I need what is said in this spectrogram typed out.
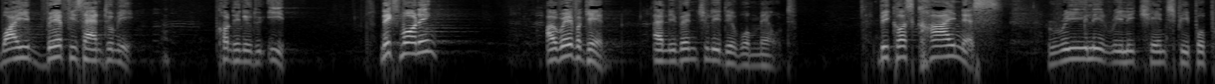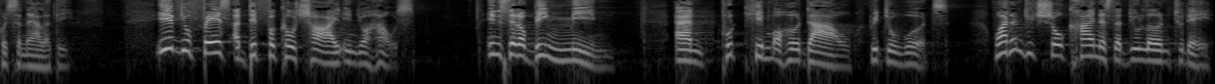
Why he wave his hand to me? Continue to eat. Next morning, I wave again and eventually they will melt. Because kindness really, really change people's personality. If you face a difficult child in your house, instead of being mean and put him or her down with your words, Why don't you show kindness that you learned today?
